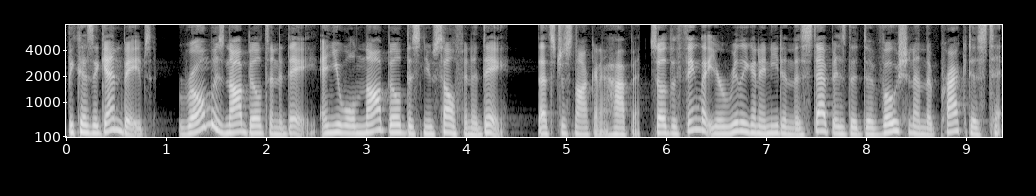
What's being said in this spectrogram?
Because again, babes, Rome was not built in a day, and you will not build this new self in a day. That's just not going to happen. So, the thing that you're really going to need in this step is the devotion and the practice to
